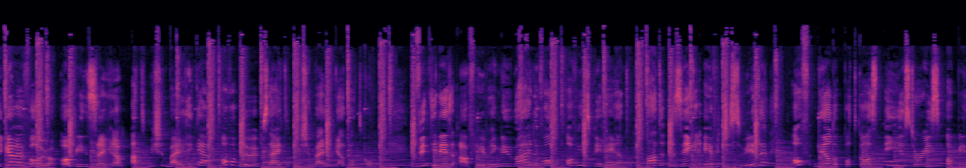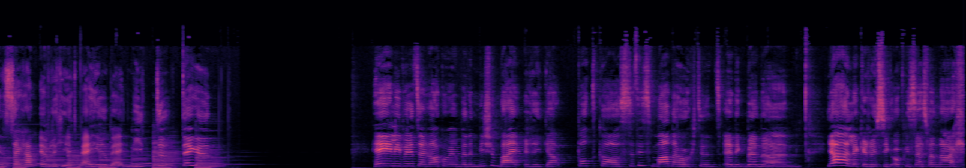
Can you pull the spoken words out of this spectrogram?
Je kan mij volgen op Instagram, at missionbyrika, of op de website missionbyrika.com. Vind je deze aflevering nu waardevol of inspirerend? Laat het me zeker eventjes weten. Of deel de podcast in je stories op Instagram en vergeet mij hierbij niet te taggen. Hey lieverd en welkom weer bij de Mission by Rika podcast. Het is maandagochtend en ik ben uh, ja, lekker rustig opgestart vandaag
